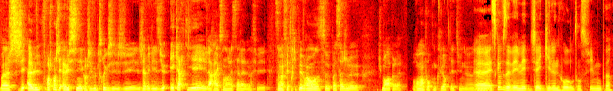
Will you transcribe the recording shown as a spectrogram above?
bah, j'ai hallu- franchement, j'ai halluciné quand j'ai vu le truc. J'avais les yeux écarquillés et la réaction dans la salle, elle m'a fait, ça m'a fait triper vraiment ce passage. euh, je m'en rappellerai. Romain, pour conclure, peut-être une. Euh, Est-ce que vous avez aimé Jake Gyllenhaal dans ce film ou pas?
